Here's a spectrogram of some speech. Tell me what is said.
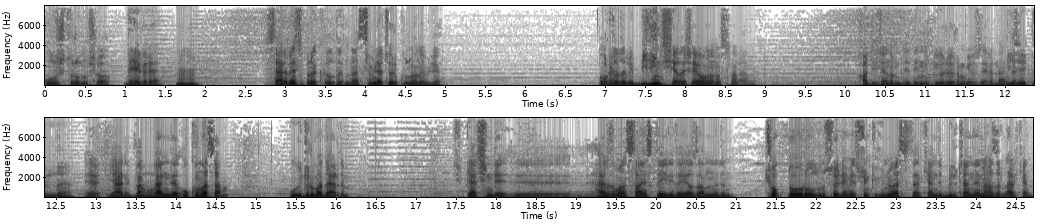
oluşturulmuş o devre Hı hı. Serbest bırakıldığında simülatörü kullanabiliyor. Ortada bir bilinç ya da şey olmamasına rağmen. Hadi canım dediğini görüyorum gözlerinden de. Diyecektim de. Evet yani bak Tamam. ben de okumasam uydurma derdim. Gerçi şimdi e, her zaman Science Daily'de yazanların çok doğru olduğunu söyleyemeyiz. Çünkü üniversiteler kendi bültenlerini hazırlarken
